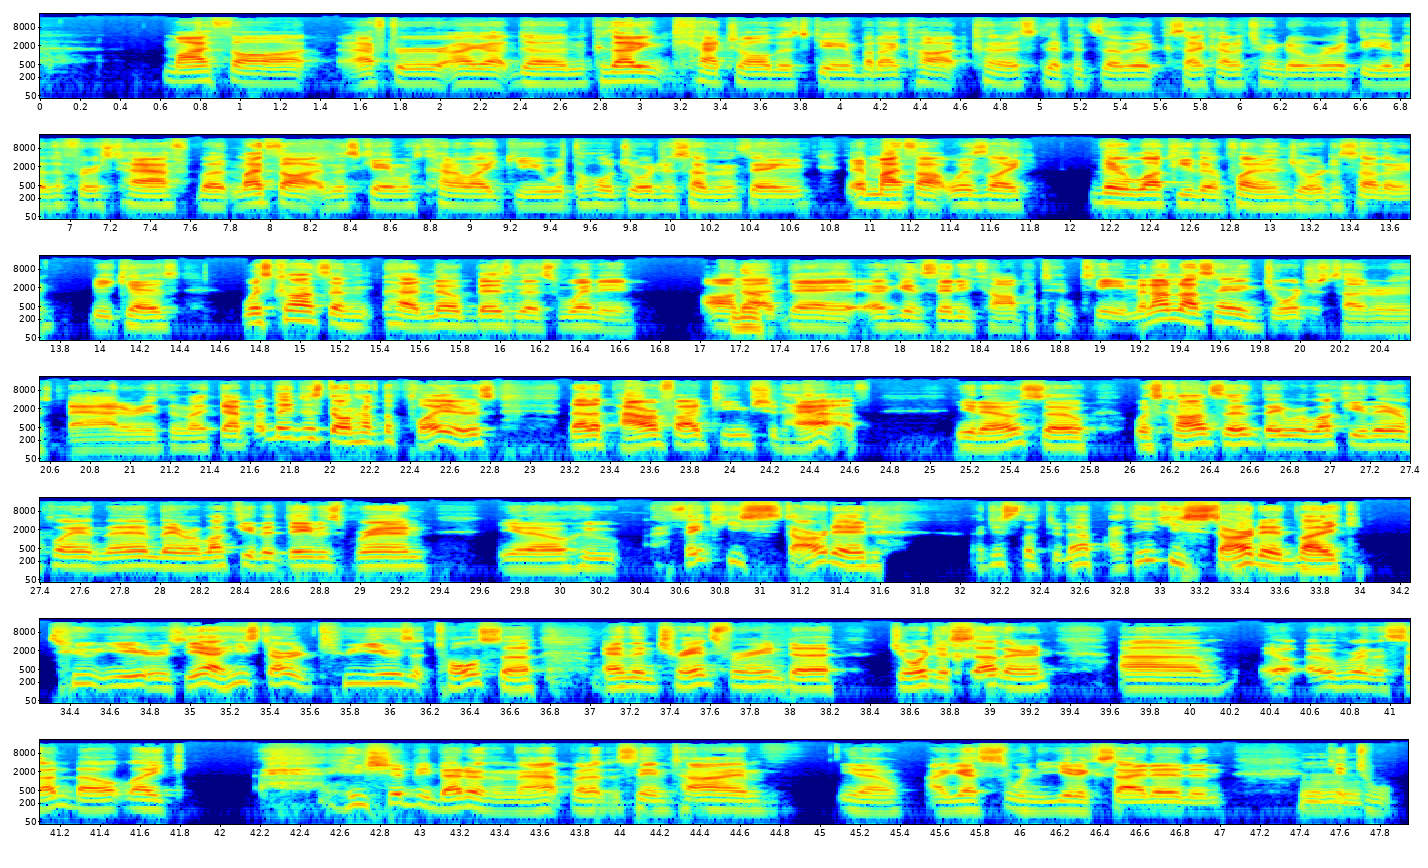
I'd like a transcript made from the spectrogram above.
my thought after I got done because I didn't catch all this game, but I caught kind of snippets of it because I kind of turned over at the end of the first half. But my thought in this game was kind of like you with the whole Georgia Southern thing, and my thought was like they're lucky they're playing Georgia Southern because Wisconsin had no business winning on no. that day against any competent team. And I'm not saying Georgia Southern is bad or anything like that, but they just don't have the players that a Power Five team should have. You know, so Wisconsin, they were lucky they were playing them. They were lucky that Davis Brin you know, who I think he started. I just looked it up. I think he started like two years. Yeah, he started two years at Tulsa and then transferring to Georgia Southern um, over in the Sun Belt. Like he should be better than that, but at the same time, you know, I guess when you get excited and mm-hmm. get to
